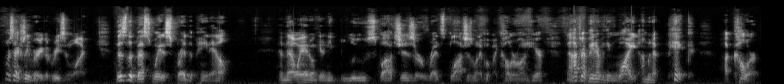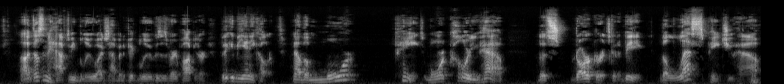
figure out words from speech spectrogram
Well, there's actually a very good reason why. This is the best way to spread the paint out. And that way I don't get any blue splotches or red splotches when I put my color on here. Now after I paint everything white, I'm going to pick a color. Uh, it doesn't have to be blue. I just happen to pick blue because it's very popular. But it can be any color. Now the more paint, more color you have, the darker it's going to be. The less paint you have,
